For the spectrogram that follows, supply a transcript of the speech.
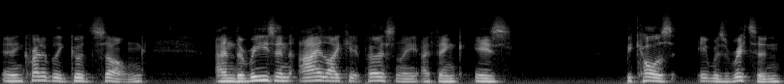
an incredibly good song, and the reason I like it personally, I think, is because it was written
